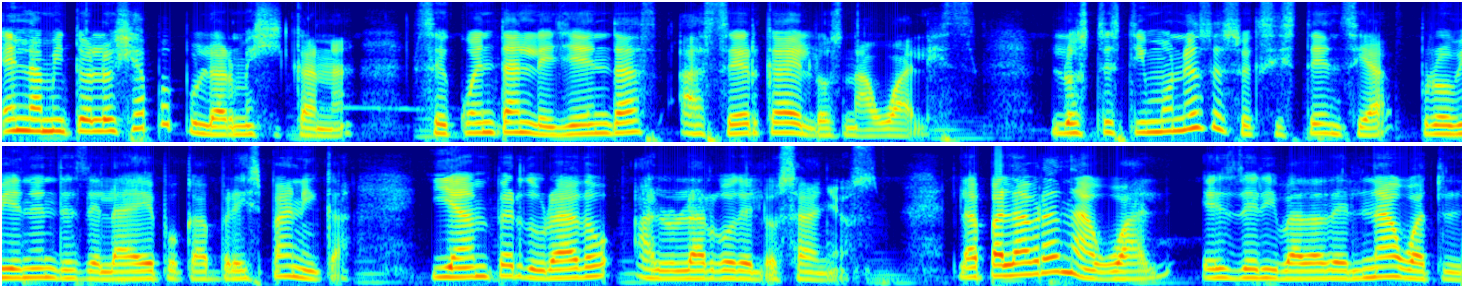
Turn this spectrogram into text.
En la mitología popular mexicana se cuentan leyendas acerca de los nahuales. Los testimonios de su existencia provienen desde la época prehispánica y han perdurado a lo largo de los años. La palabra nahual es derivada del náhuatl.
